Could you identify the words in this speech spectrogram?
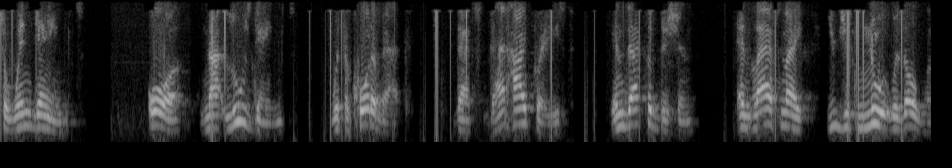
to win games or not lose games with a quarterback that's that high praised in that position. And last night, you just knew it was over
